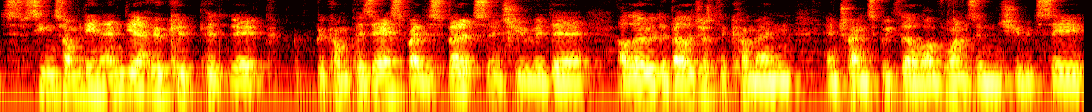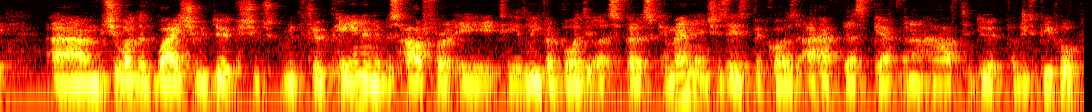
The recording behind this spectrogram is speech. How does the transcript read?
seen somebody in India who could po- uh, p- become possessed by the spirits, and she would uh, allow the villagers to come in and try and speak to their loved ones, and she would say. Um, she wondered why she would do it because she was going through pain and it was hard for her to, to leave her body to let spirits come in and she says because I have this gift and I have to do it for these people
